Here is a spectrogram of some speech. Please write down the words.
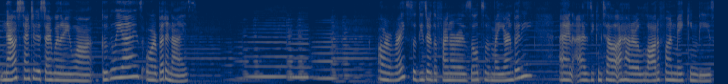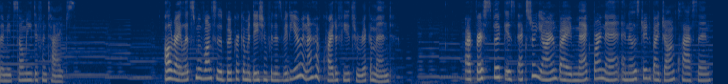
Now it's time to decide whether you want googly eyes or button eyes. Alright, so these are the final results of my yarn buddy and as you can tell I had a lot of fun making these. I made so many different types. Alright, let's move on to the book recommendation for this video, and I have quite a few to recommend. Our first book is Extra Yarn by Mac Barnett and illustrated by Jon Klassen.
